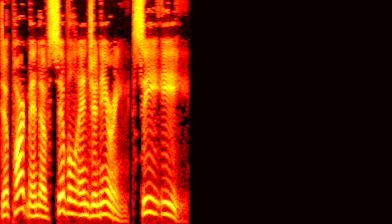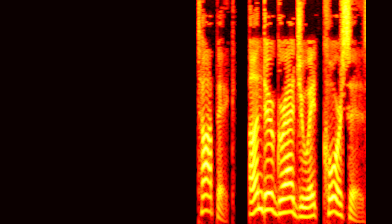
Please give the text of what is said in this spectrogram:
Department of Civil Engineering CE Topic Undergraduate courses.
